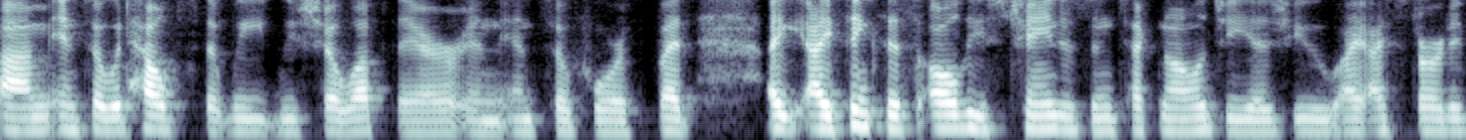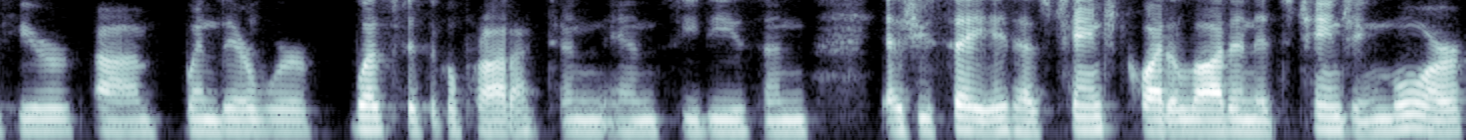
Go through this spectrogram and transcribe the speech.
Um, and so it helps that we we show up there and and so forth. But I, I think this all these changes in technology, as you I, I started here um, when there were was physical product and and CDs, and as you say, it has changed quite a lot, and it's changing more.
